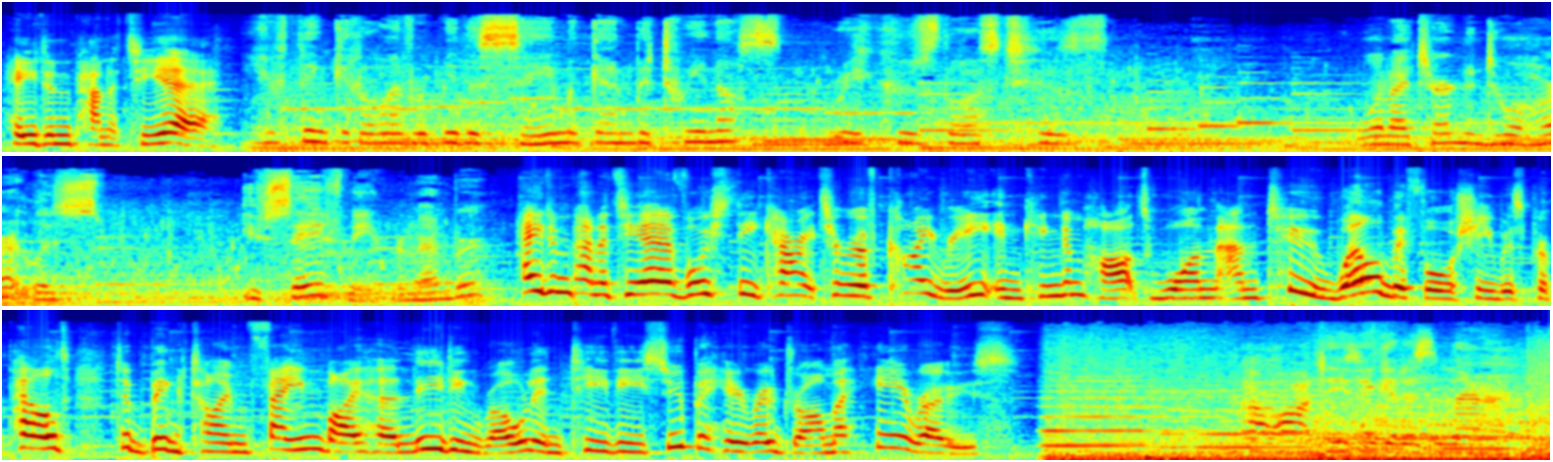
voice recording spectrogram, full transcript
Hayden Panettiere. You think it'll ever be the same again between us? Riku's lost his... When I turned into a Heartless, you saved me, remember? Hayden Panettiere voiced the character of Kairi in Kingdom Hearts 1 and 2 well before she was propelled to big-time fame by her leading role in TV superhero drama Heroes. How hot do you think it is in there?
